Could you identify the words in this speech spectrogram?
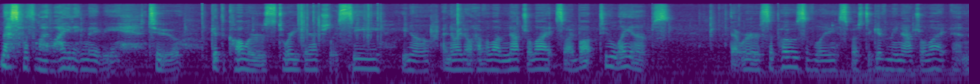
mess with my lighting maybe to get the colors to where you can actually see you know I know I don't have a lot of natural light so I bought two lamps that were supposedly supposed to give me natural light and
